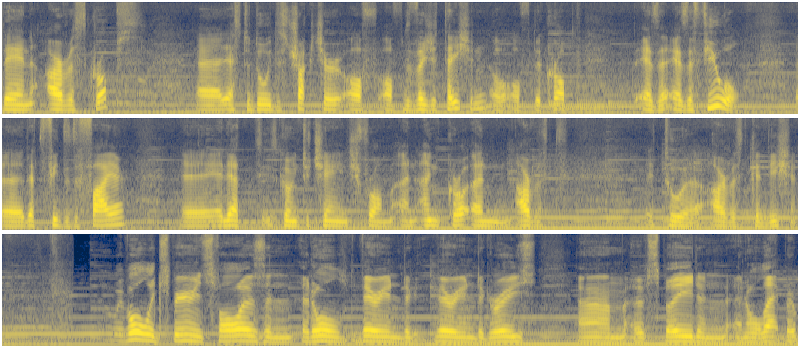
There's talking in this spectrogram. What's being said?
than harvest crops uh, has to do with the structure of, of the vegetation of, of the crop as a, as a fuel uh, that feeds the fire uh, and that is going to change from an unharvest to a harvest condition. We've all experienced fires and at all varying, de varying degrees um, of speed and, and all that, but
